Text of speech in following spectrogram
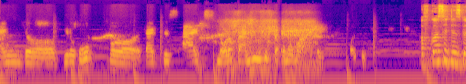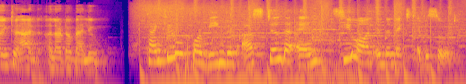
And, uh, you know, hope uh, that this adds a lot of value to fellow marketers also of course it is going to add a lot of value. Thank you for being with us till the end. See you all in the next episode.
